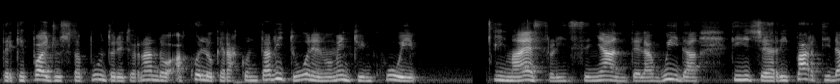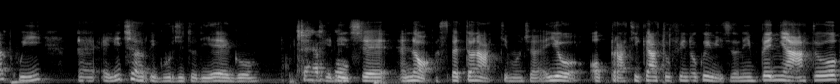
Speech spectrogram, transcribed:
perché poi giusto appunto ritornando a quello che raccontavi tu, nel momento in cui il maestro, l'insegnante, la guida ti dice riparti da qui eh, e lì c'è un rigurgito di ego. Certo. Che dice: eh no, aspetta un attimo, cioè io ho praticato fino a qui, mi sono impegnato,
